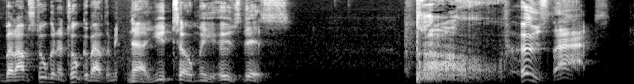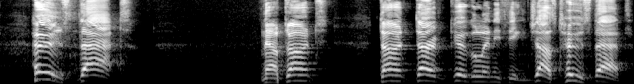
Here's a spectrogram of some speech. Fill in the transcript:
But I'm still going to talk about them. Now, you tell me, who's this? who's that? Who's that? Now, don't, don't, don't Google anything. Just who's that?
